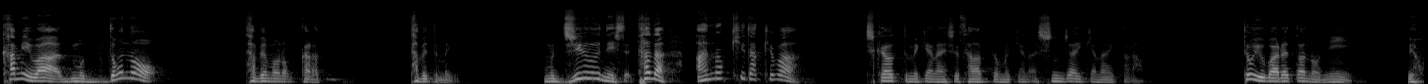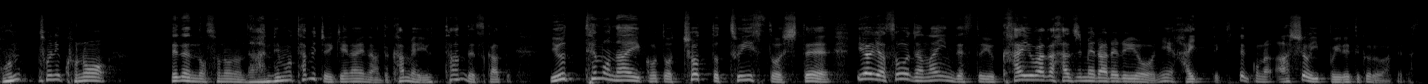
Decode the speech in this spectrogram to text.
神はもうどの食べ物から食べてもいい？もう自由にして。ただあの木だけは近寄ってもいけないし触ってもいけない死んじゃいけないから。と言われたのにえ本当にこのエデンの園の何も食べちゃいけないなんて神は言ったんですか？って。言ってもないことをちょっとツイストしていやいやそうじゃないんですという会話が始められるように入ってきてこの足を一歩入れてくるわけです。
